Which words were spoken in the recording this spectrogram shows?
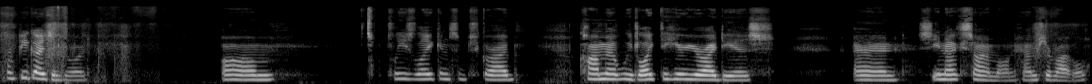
hope you guys enjoyed. Um, please like and subscribe comment. We'd like to hear your ideas. And see you next time on Hem Survival.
